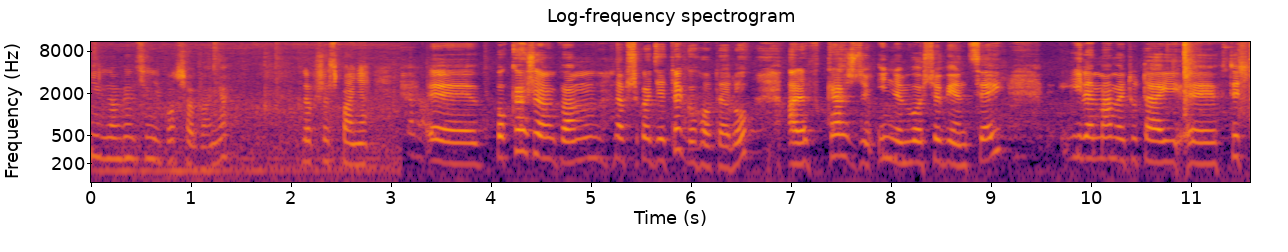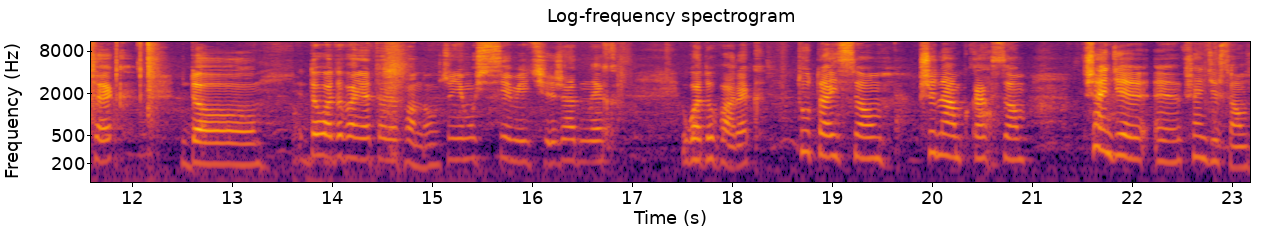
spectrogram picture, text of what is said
Nic nam więcej nie potrzeba, nie? Do przespania. E, pokażę Wam na przykładzie tego hotelu, ale w każdym innym było jeszcze więcej, ile mamy tutaj e, wtyczek do, do ładowania telefonów, że nie musicie mieć żadnych ładowarek. Tutaj są, przy lampkach są, wszędzie, e, wszędzie są.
